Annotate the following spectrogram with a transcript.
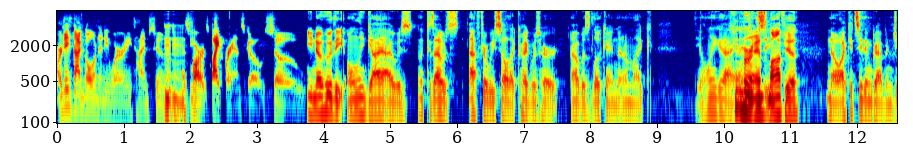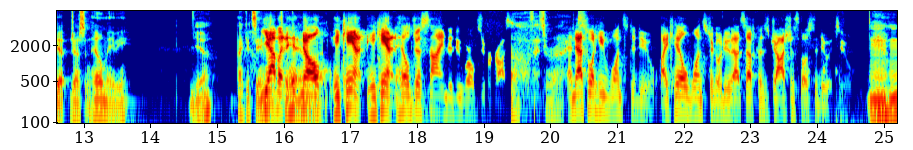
RJ's not going anywhere anytime soon Mm-mm. as far as bike brands go. So You know who the only guy I was because I was after we saw that Craig was hurt, I was looking and I'm like, the only guy. I Moran's see- Mafia. No, I could see them grabbing J- Justin Hill maybe. Yeah. I could see. Him yeah, but he, him, no, but- he can't. He can't. He'll just sign to do World Supercross, Oh, that's right. and that's what he wants to do. Like Hill wants to go do that stuff because Josh is supposed to do it too. Mm-hmm.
